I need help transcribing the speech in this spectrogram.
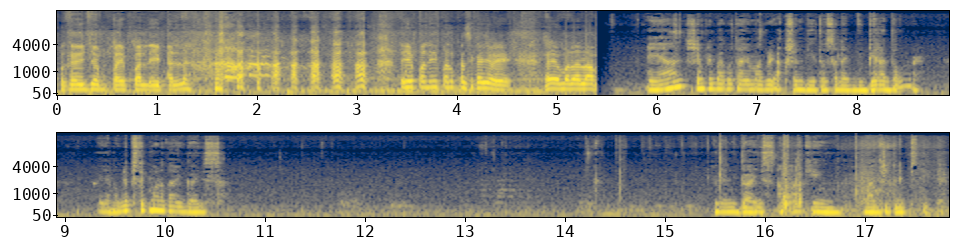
Huwag kayo dyan paipal-ipal. Ipal-ipal kasi kayo eh. Ngayon malalaman Ayan, syempre bago tayo mag-reaction dito sa live ni Berador. Ayan, mag-lipstick muna tayo guys. Ayan guys, ang aking magic lipstick.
